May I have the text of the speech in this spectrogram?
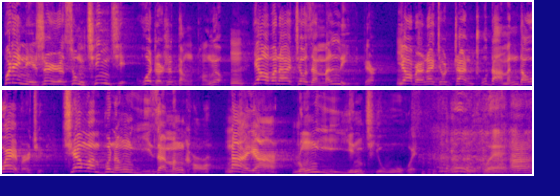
不论你是送亲戚，或者是等朋友，嗯，要不呢就在门里边，嗯、要不然呢就站出大门到外边去，千万不能倚在门口，嗯、那样容易引起误会。误会啊！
